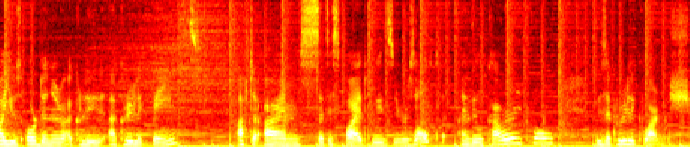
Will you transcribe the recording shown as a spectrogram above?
I use ordinary acryl acrylic paints. After I am satisfied with the result, I will cover it all with acrylic varnish.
